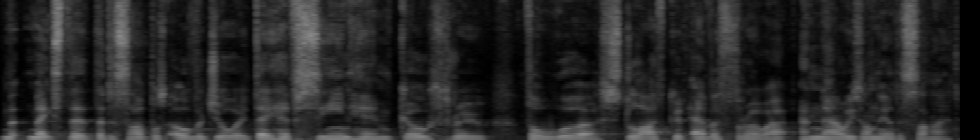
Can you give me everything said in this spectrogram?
makes the, the disciples overjoyed. They have seen him go through the worst life could ever throw at, and now he's on the other side.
